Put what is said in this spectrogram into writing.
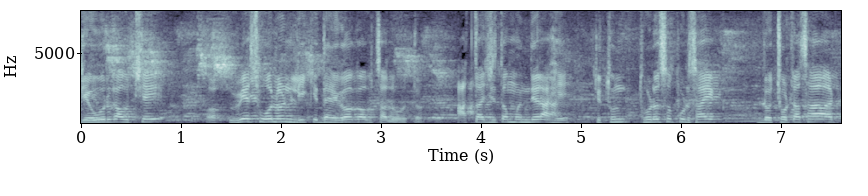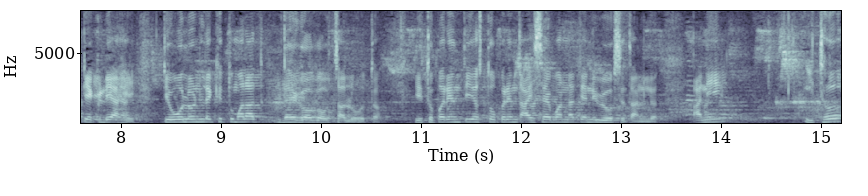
देऊरगावचे वेस ओलांडली की दहगाव गाव चालू होतं. आता जिथं मंदिर आहे तिथून थोडंसं पुढचा एक छोटासा टेकडी आहे. ते ओलांडलं की तुम्हाला दहगाव गाव चालू होतं. इथंपर्यंत येस तोपर्यंत आईसाहेबांना त्यांनी व्यवस्थित आणलं. आणि इथं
